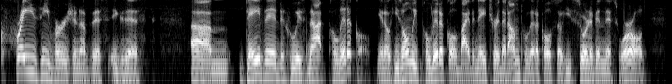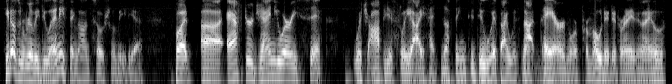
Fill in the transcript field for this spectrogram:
crazy version of this exists. Um, David, who is not political, you know, he's only political by the nature that I'm political, so he's sort of in this world. He doesn't really do anything on social media. But uh, after January 6th, which obviously I had nothing to do with, I was not there nor promoted it or anything else,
